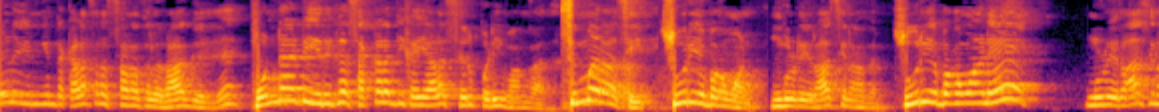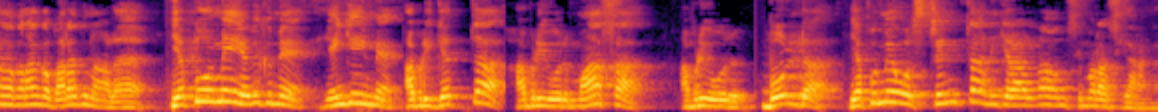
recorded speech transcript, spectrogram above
ஏழு என்கின்ற கலசர ஸ்தானத்துல ராகு பொண்டாட்டி இருக்க சக்கரத்தி கையால செருப்படி வாங்காத. சிம்ம ராசி சூரிய பகவான் உங்களுடைய ராசிநாதன். சூரிய பகவானே உங்களுடைய ராசிநாதனாக வரதுனால எப்பவுமே எதுக்குமே எங்கேயுமே அப்படி கெத்தா அப்படி ஒரு மாசா அப்படி ஒரு போல்டா எப்பவுமே ஒரு ஸ்ட்ரென்த்தா நிக்கிற ஆள் தான் வந்து சிம்மராசிக்காரங்க.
